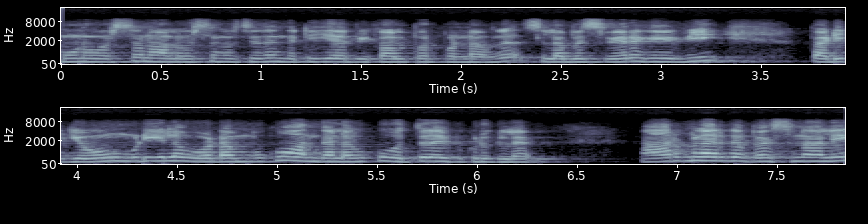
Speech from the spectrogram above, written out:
மூணு வருஷம் நாலு வருஷம் கழிச்சு தான் இந்த டிஆர்பி கால்பர் பண்ணாங்க. சிலபஸ் வேறு ஹெவி படிக்கவும் முடியல உடம்புக்கும் அந்த அளவுக்கு ஒத்துழைப்பு கொடுக்கல. நார்மலாக இருக்க பர்சனாலே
